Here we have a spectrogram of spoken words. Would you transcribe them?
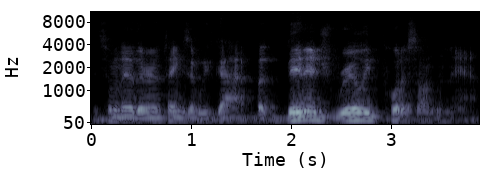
and some of the other things that we've got but vintage really put us on the map.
